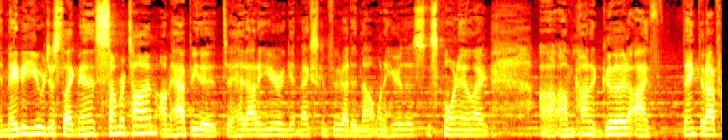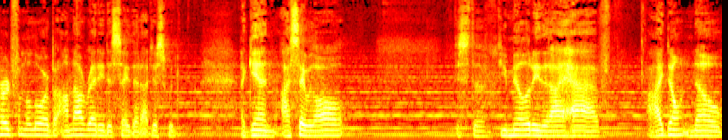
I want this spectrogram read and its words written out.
And maybe you were just like, man, it's summertime. I'm happy to, to head out of here and get Mexican food. I did not want to hear this this morning. Like, uh, I'm kind of good. I think that I've heard from the Lord, but I'm not ready to say that. I just would, again, I say with all just the humility that I have, I don't know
